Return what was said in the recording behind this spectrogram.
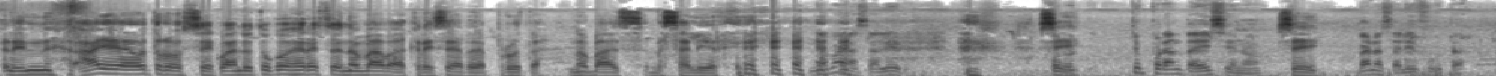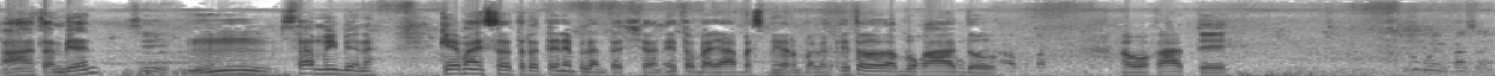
hay otros, cuando tú coger esto no va a crecer la fruta, no va a salir. No van a salir. sí, tú planta ese, ¿no? sí. Van a salir fruta. Ah, ¿también? Sí. Mm, está muy bien. ¿eh? ¿Qué más otro tiene plantación? Ito, bayabas meron pala. Ito, avocado, aguacate. Luego en casa, ¿eh?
